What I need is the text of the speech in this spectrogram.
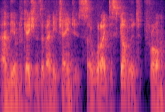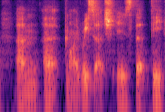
and the implications of any changes. So what I discovered from um, uh, my research is that the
